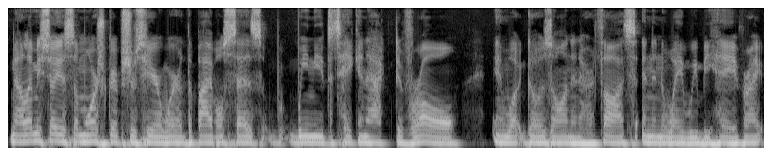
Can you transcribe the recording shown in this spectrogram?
Now, let me show you some more scriptures here where the Bible says we need to take an active role in what goes on in our thoughts and in the way we behave, right?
